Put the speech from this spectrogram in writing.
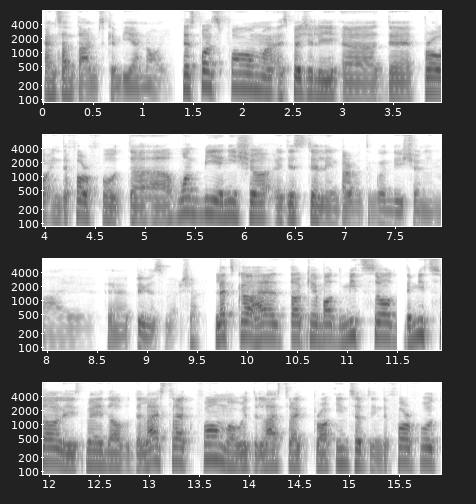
and sometimes can be annoying. The sports foam, especially uh, the Pro in the forefoot, uh, won't be an issue. It is still in perfect condition in my uh, previous version. Let's go ahead talking about the midsole. The midsole is made of the Light Strike foam with the Light Strike Pro insert in the forefoot.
